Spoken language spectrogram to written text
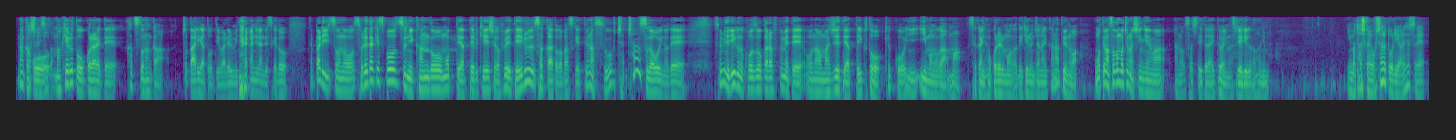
なんかこう負けると怒られて勝つとなんかちょっとありがとうって言われるみたいな感じなんですけどやっぱりそのそれだけスポーツに感動を持ってやっている経営者が増えているサッカーとかバスケっていうのはすごくチャンスが多いのでそういう意味でリーグの構造から含めてオーナーを交えてやっていくと結構いいいいものが、まあ、世界に誇れるものができるんじゃないかなというのは思ってますそこはもちろん進言はあのさせていただいてはいます J リーグの方にも。今確かにおっしゃる通り、あれですね。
